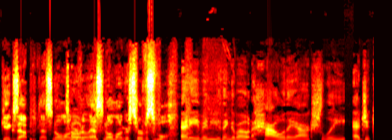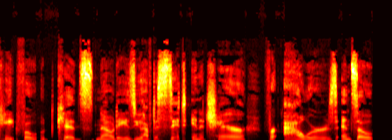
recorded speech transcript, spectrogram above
gigs up. That's no longer Totally. that's no longer serviceable. And even you think about how they actually educate fo- kids nowadays. You have to sit in a chair for hours, and so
